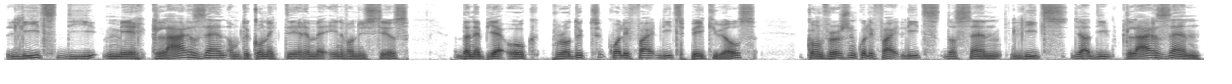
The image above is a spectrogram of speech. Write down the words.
leads die meer klaar zijn om te connecteren met een van je sales. Dan heb jij ook product qualified leads, PQL's conversion qualified leads, dat zijn leads ja, die klaar zijn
